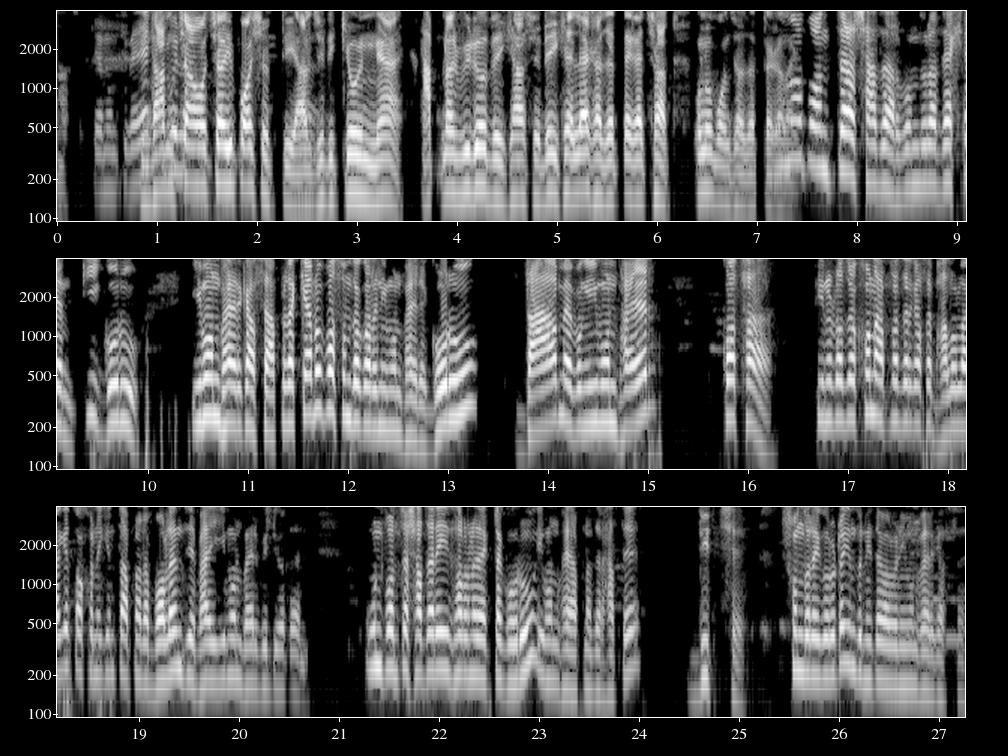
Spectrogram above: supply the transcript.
না? একটা দাম চাও চাই পঁয়ষট্টি আর হ্যাঁ। যদি কেউ নেয় আপনার ভিডিও দেখে আসে দেখে এক হাজার টাকা ছাড় উনপঞ্চাশ হাজার টাকা। উনপঞ্চাশ হাজার বন্ধুরা দেখেন কি গরু। ইমন ভাইয়ের কাছে আপনারা কেন পছন্দ করেন ইমন ভাইয়ের গরু দাম এবং ইমন ভাইয়ের কথা। তিনটা যখন আপনাদের কাছে ভালো লাগে তখনই কিন্তু আপনারা বলেন যে ভাই ইমন ভাইয়ের ভিডিও দেন। উনপঞ্চাশ হাজারে এই ধরনের একটা গরু ইমন ভাই আপনাদের হাতে দিচ্ছে। সুন্দর এই গরুটা কিন্তু নিতে পারবেন ইমন ভাইয়ের কাছে।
